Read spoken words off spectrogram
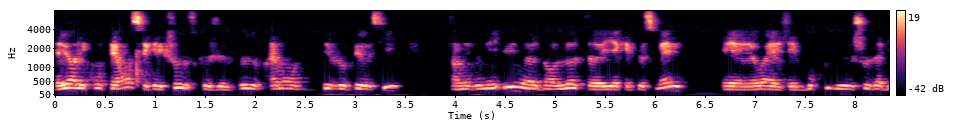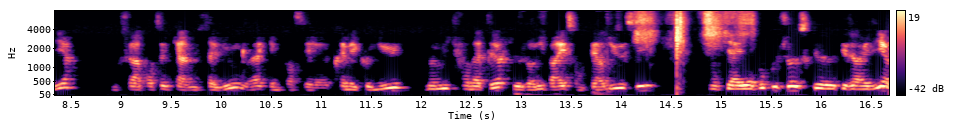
D'ailleurs, les conférences, c'est quelque chose que je veux vraiment développer aussi. J'en ai donné une dans le lot euh, il y a quelques semaines. Et euh, ouais, j'ai beaucoup de choses à dire. Donc, sur la pensée de Carl Gustav Jung, voilà, qui est une pensée euh, très méconnue. Nos mythes fondateurs, qui aujourd'hui, pareil, sont perdus aussi. Donc il y y a, beaucoup de choses que, que envie de dire.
